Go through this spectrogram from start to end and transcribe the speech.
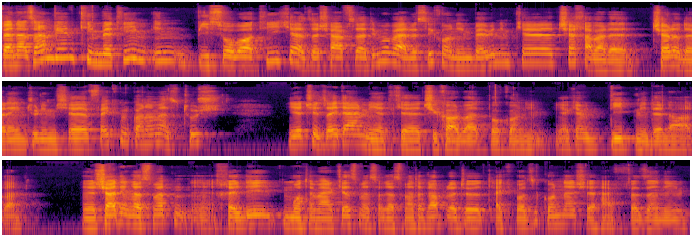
به نظرم بیایم تیم به تیم این بیثباتی که ازش حرف زدیم رو بررسی کنیم ببینیم که چه خبره چرا داره اینجوری میشه. فکر می‌کنم از توش یه چیزایی در میاد که چی کار باید بکنیم. یکم دید میده لااقل. اه، شاید این قسمت خیلی متمرکز مثل قسمت قبل راجع تک بازیکن نشه حرف بزنیم.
